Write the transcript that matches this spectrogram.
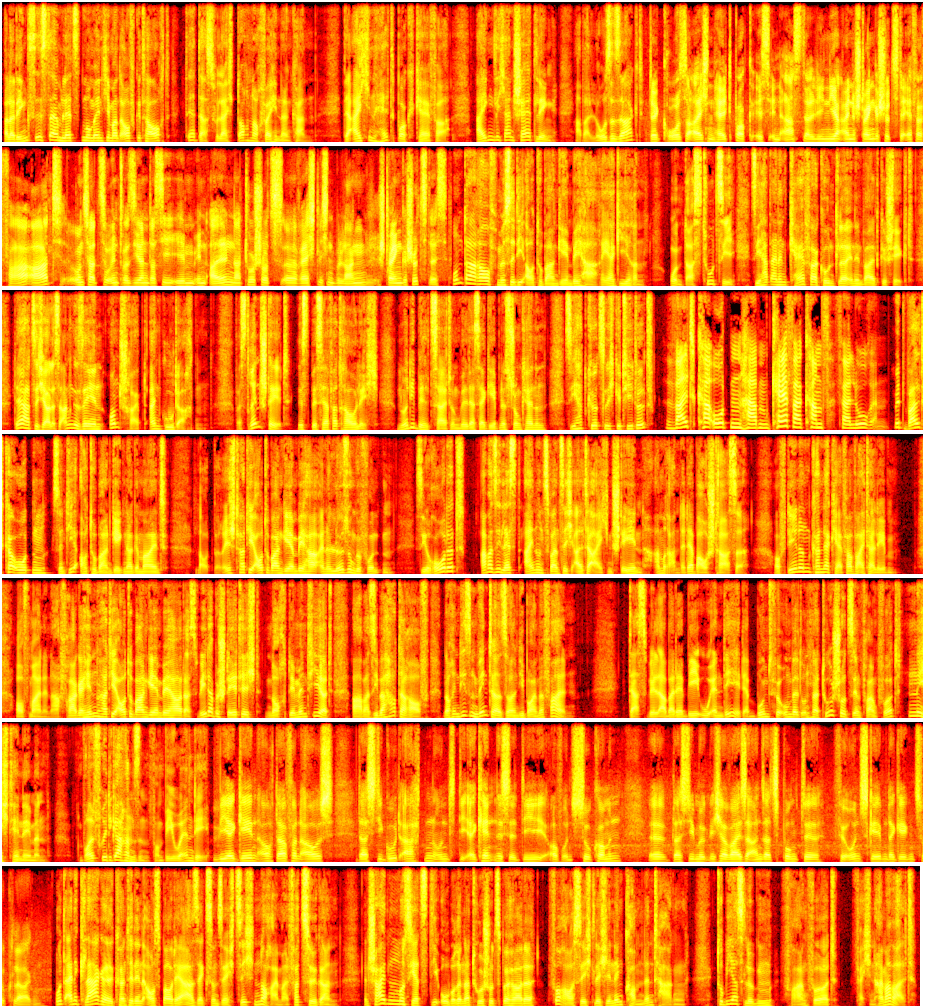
Allerdings ist da im letzten Moment jemand aufgetaucht, der das vielleicht doch noch verhindern kann. Der Eichenheldbockkäfer, eigentlich ein Schädling, aber Lose sagt, der große Eichenheldbock ist in erster Linie eine streng geschützte FFH-Art. Uns hat zu interessieren, dass sie eben in allen naturschutzrechtlichen Belangen streng geschützt ist. Und darauf müsse die Autobahn GmbH reagieren. Und das tut sie. Sie hat einen Käferkundler in den Wald geschickt. Der hat sich alles angesehen und schreibt ein Gutachten. Was drin steht, ist bisher vertraulich. Nur die Bildzeitung will das Ergebnis schon kennen. Sie hat kürzlich getitelt Waldchaoten haben Käferkampf verloren. Mit Waldchaoten sind die Autobahngegner gemeint. Laut Bericht hat die Autobahn GmbH eine Lösung gefunden. Sie rodet, aber sie lässt 21 alte Eichen stehen am Rande der Baustraße. Auf denen kann der Käfer weiterleben. Auf meine Nachfrage hin hat die Autobahn GmbH das weder bestätigt noch dementiert, aber sie beharrt darauf, noch in diesem Winter sollen die Bäume fallen. Das will aber der BUND, der Bund für Umwelt und Naturschutz in Frankfurt, nicht hinnehmen. Wolf Rüdiger Hansen vom BUND. Wir gehen auch davon aus, dass die Gutachten und die Erkenntnisse, die auf uns zukommen, äh, dass sie möglicherweise Ansatzpunkte für uns geben, dagegen zu klagen. Und eine Klage könnte den Ausbau der A66 noch einmal verzögern. Entscheiden muss jetzt die obere Naturschutzbehörde, voraussichtlich in den kommenden Tagen. Tobias Lübben, Frankfurt, Fechenheimer Wald.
